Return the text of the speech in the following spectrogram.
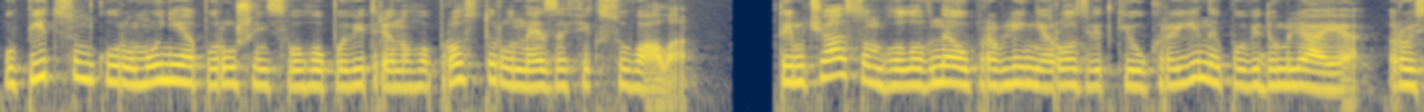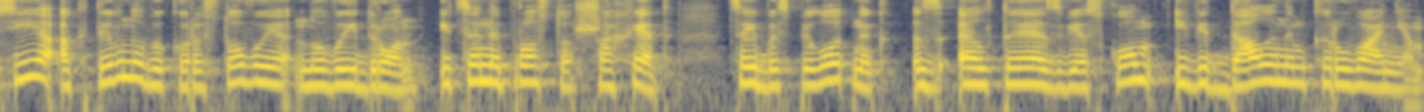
У підсумку Румунія порушень свого повітряного простору не зафіксувала. Тим часом головне управління розвідки України повідомляє, Росія активно використовує новий дрон, і це не просто шахет. Цей безпілотник з lte зв'язком і віддаленим керуванням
